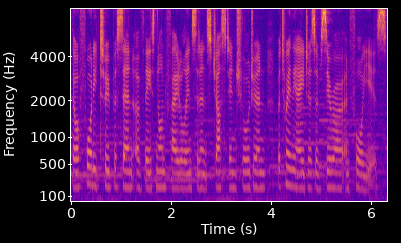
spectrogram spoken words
There were 42% of these non-fatal incidents just in children between the ages of zero and four years.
